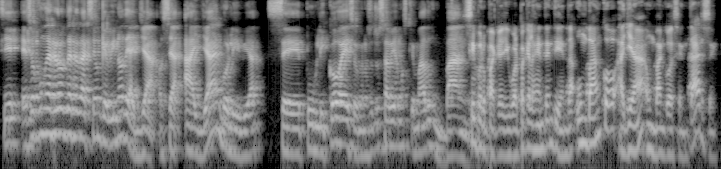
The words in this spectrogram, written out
Sí, eso fue un error de redacción que vino de allá. O sea, allá en Bolivia se publicó eso, que nosotros habíamos quemado un banco. Sí, pero para que, igual para que la gente entienda, un banco allá, un banco de sentarse.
